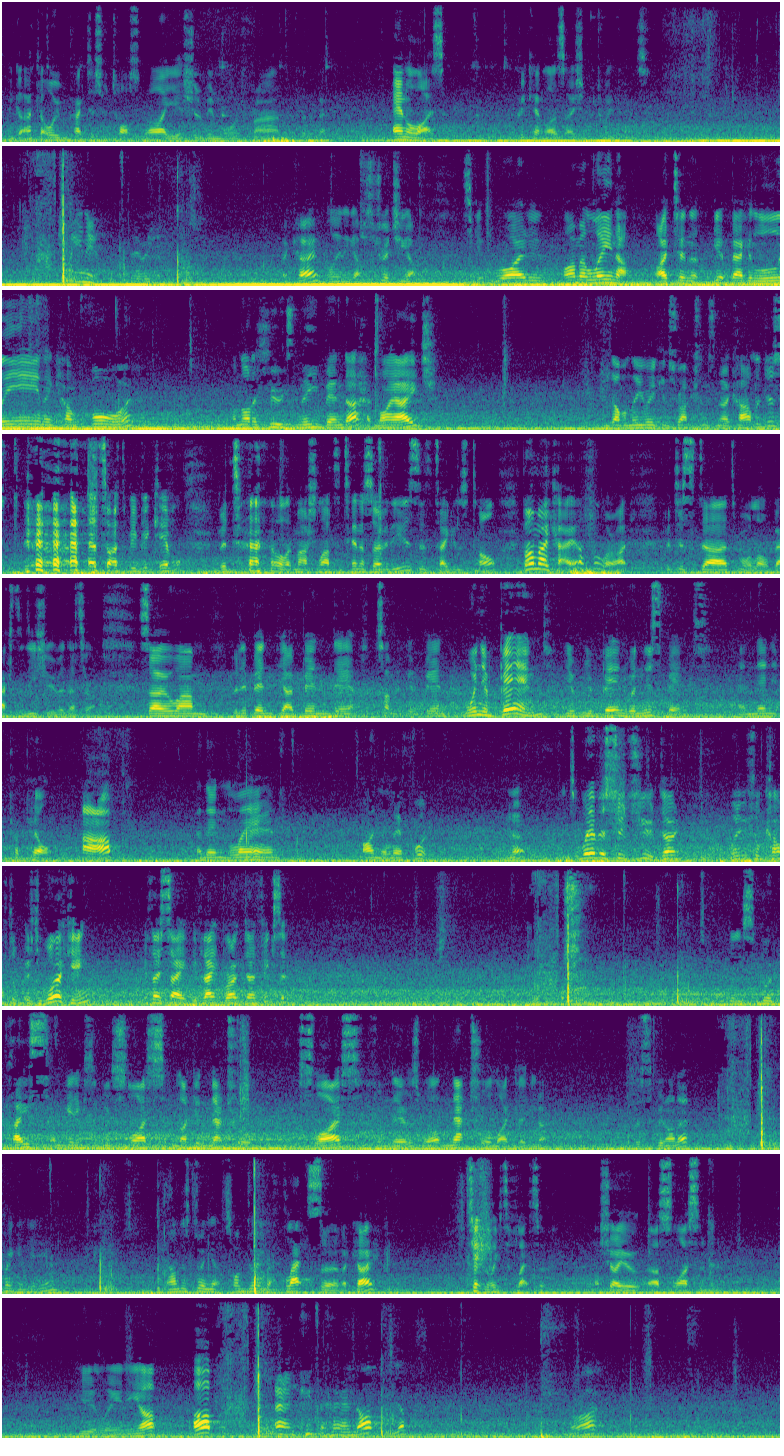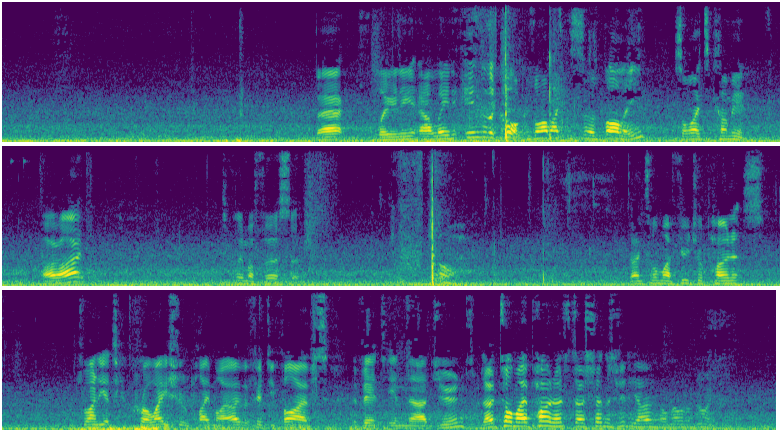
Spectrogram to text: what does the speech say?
You go, okay, or even practice your toss. Oh yeah, should have been more in front, further back. Analyze it. Quick analyzation between points. Lean in. There we go. Okay, leaning up, stretching up. Let's get right in. I'm a leaner. I tend to get back and lean and come forward. I'm not a huge knee bender at my age. Double knee reconstructions, no cartilages. so I have to be a bit careful. But uh, all that martial arts and tennis over the years has taken its toll. But I'm okay, I feel all right. But just, uh, it's more lower the issue, but that's all right. So, um, but it bend, you know, bend down, something you can bend. When you bend, you, you bend when this bends. And then you propel up and then land on your left foot. You know? It's whatever suits you. Don't What do you feel comfortable? If it's working, if they say, if it ain't broke, don't fix it. Getting some good pace. I'm getting some good slice, like a natural slice from there as well. Natural, like a, you know, a spin on it. Bringing it in. I'm just doing it, so I'm doing a flat serve, okay? Technically it's a flat serve. I'll show you a slice in a minute. Here, leaning up, up, and keep the hand up, yep. All right. Back, leaning, now leaning into the court, because I like to serve volley, so I like to come in. All right? Particularly my first serve. Oh. Don't tell my future opponents trying to get to Croatia and play my over 55s event in uh, June. So don't tell my opponents, don't show them this video, they'll know what I'm doing.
